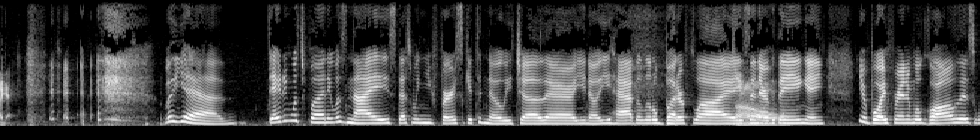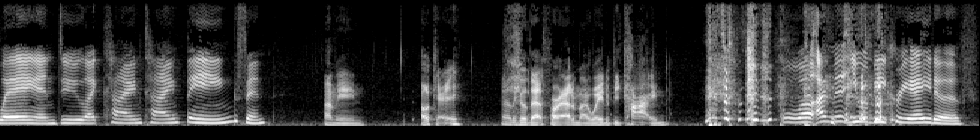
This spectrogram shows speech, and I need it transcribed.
okay. But yeah, dating was fun. It was nice. That's when you first get to know each other. You know, you have the little butterflies and Oh. everything, and your boyfriend will go all his way and do like kind, kind things. And I mean, okay. I had to go that far out of my way to be kind. well, I meant you would be creative.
